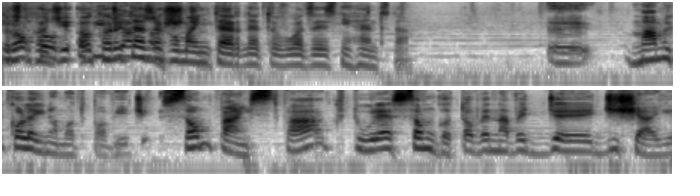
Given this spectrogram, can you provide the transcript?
jeśli Trochę chodzi o korytarze humanitarne, to władza jest niechętna. Y, Mamy kolejną odpowiedź. Są państwa, które są gotowe nawet e, dzisiaj,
